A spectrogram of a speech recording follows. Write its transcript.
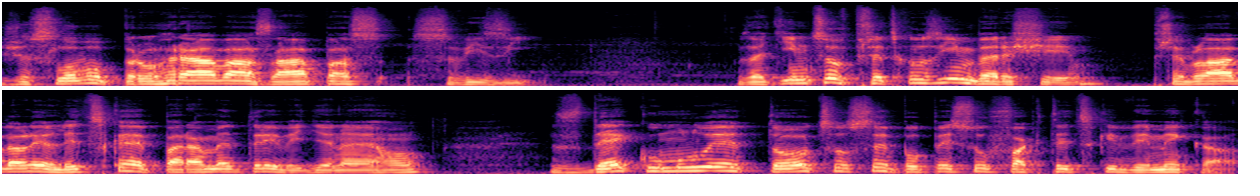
že slovo prohrává zápas s vizí. Zatímco v předchozím verši převládaly lidské parametry viděného, zde kumuluje to, co se popisu fakticky vymyká.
